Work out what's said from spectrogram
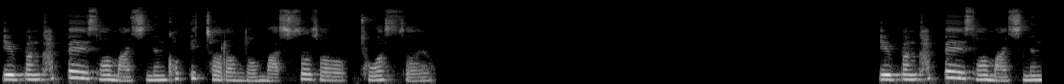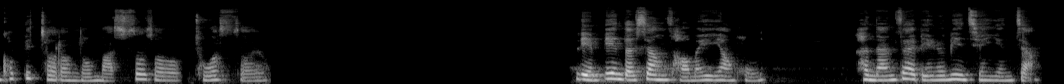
일반카페에서마시는커피처럼너무맛있어서좋았어요 일반 카페에서 마시는 커피처럼 너무 맛있어서 좋았어요. 脸变得像草莓一样红，很难在别人面前演讲。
